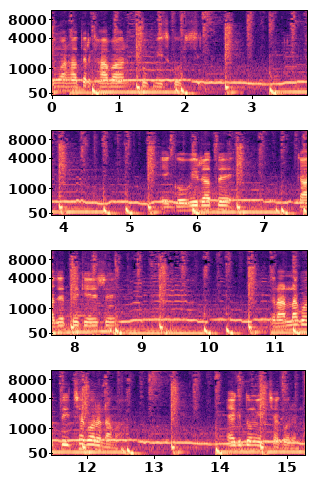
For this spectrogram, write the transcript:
তোমার হাতের খাবার খুব মিস করছি। গভীর রাতে কাজের থেকে এসে রান্না করতে ইচ্ছা করে না মা। একদম ইচ্ছা করে না।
